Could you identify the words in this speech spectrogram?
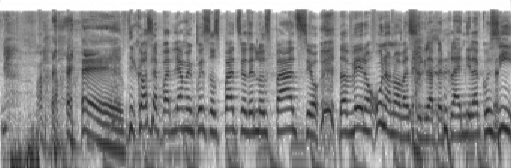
Eh, Di cosa parliamo in questo spazio dello spazio? Davvero una nuova sigla per prendila così.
